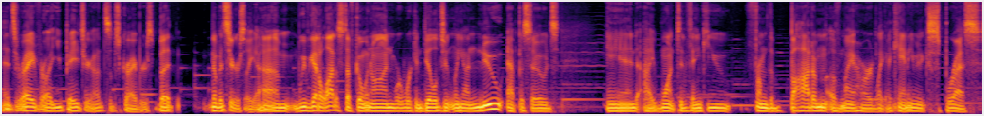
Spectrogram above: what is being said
that's right for all you Patreon subscribers. But no, but seriously, um, we've got a lot of stuff going on. We're working diligently on new episodes. And I want to thank you from the bottom of my heart. Like, I can't even express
